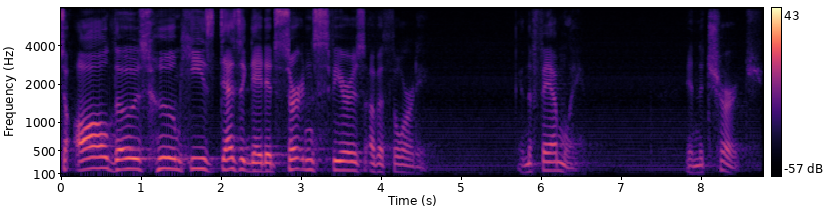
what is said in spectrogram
to all those whom He's designated certain spheres of authority in the family, in the church,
